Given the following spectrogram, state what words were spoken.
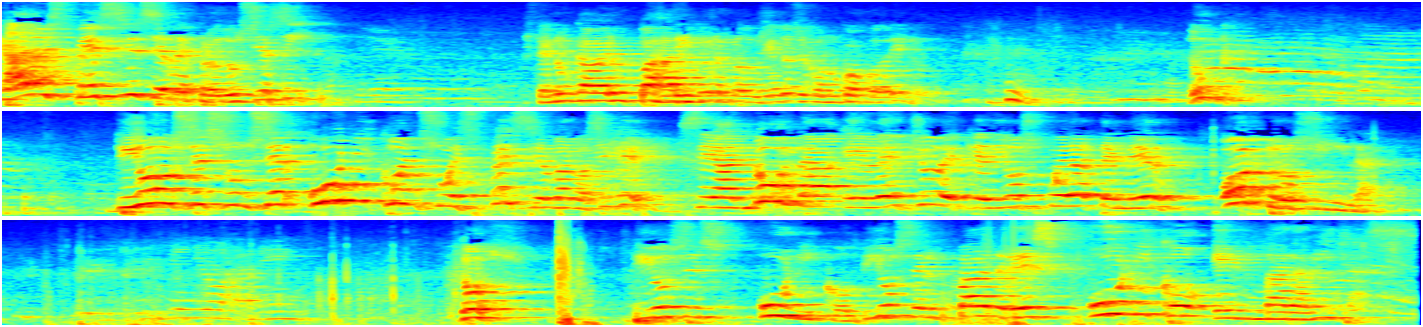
Cada especie se reproduce así. Usted nunca va a ver un pajarito reproduciéndose con un cocodrilo. Dios es un ser único en su especie, hermano. Así que se anula el hecho de que Dios pueda tener otro similar. Señor, amén. Dos, Dios es único. Dios el Padre es único en maravillas.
